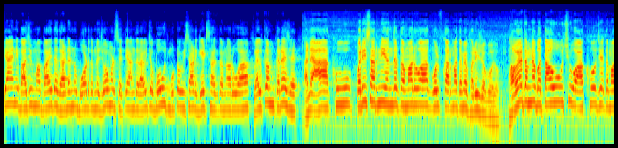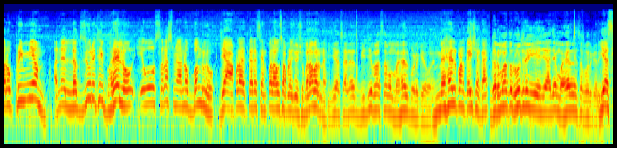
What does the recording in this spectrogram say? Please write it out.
ત્યાં એની બાજુમાં બાય ધ ગાર્ડનનું બોર્ડ તમને જોવા મળશે. ત્યાં અંદર આવી જાવ બહુ જ મોટો વિશાળ ગેટ સાથે તમારું આ વેલકમ કરે છે. અને આ આખું પરિસરની અંદર તમારું આ ગોલ્ફ કારમાં તમે ફરી શકો છો. હવે તમને બતાવું છું, આખો જે તમારો પ્રીમિયમ અને લક્ઝુરીથી ભરેલો એવો સરસ મજાનો બંગલો જે આપણા અત્યારે સેમ્પલ હાઉસ આપણે જોઈશું બરાબર ને? યસ અને બીજી ભાષામાં મહેલ પણ કહેવાય. મહેલ પણ કહી શકાય. ઘરમાં તો રોજ રહીએ છીએ આજે મહેલની સફર કરી યસ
